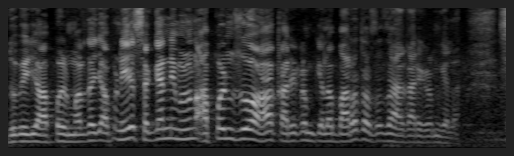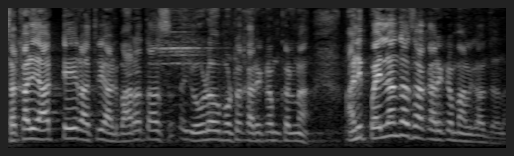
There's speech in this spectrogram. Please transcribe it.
दुबेजी आपण मर्दाजी आपण हे सगळ्यांनी मिळून आपण जो हा कार्यक्रम केला बारा तासाचा हा कार्यक्रम केला. सकाळी आठ ते रात्री आठ बारा तास एवढं मोठा कार्यक्रम करणं आणि पहिल्यांदाच हा कार्यक्रम मालगाव झाला.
